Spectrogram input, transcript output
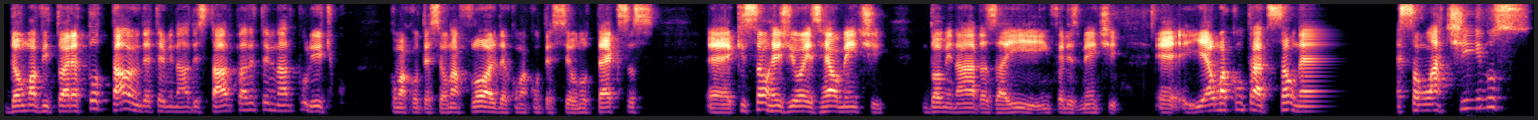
dão uma vitória total em um determinado estado para determinado político, como aconteceu na Flórida, como aconteceu no Texas, é, que são regiões realmente dominadas aí, infelizmente, é, e é uma contradição, né? São latinos,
